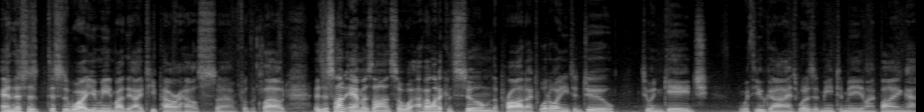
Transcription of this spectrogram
And this is this is what you mean by the IT powerhouse uh, for the cloud. Is this on Amazon? So if I want to consume the product, what do I need to do to engage with you guys? What does it mean to me? Am I buying a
